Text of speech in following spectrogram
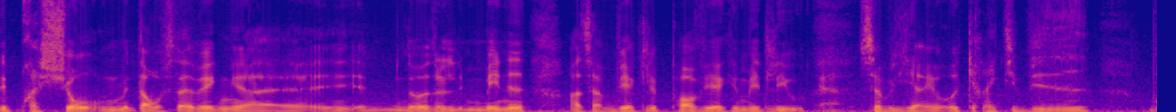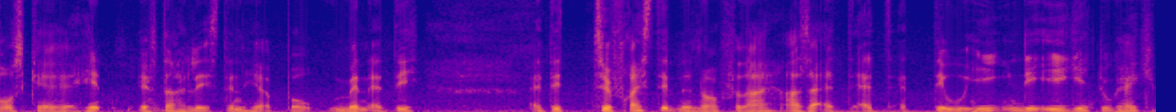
depression, men dog stadigvæk øh, noget, der mindede, altså virkelig påvirket mit liv, ja. så vil jeg jo ikke rigtig vide, hvor skal jeg hen efter at have læst den her bog. Men er det, er det tilfredsstillende nok for dig? Altså, at, at, at det jo egentlig ikke, du kan ikke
